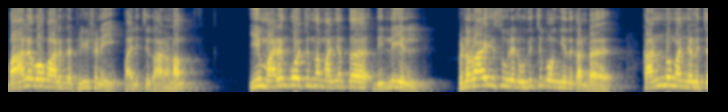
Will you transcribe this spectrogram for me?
ബാലഗോപാലന്റെ ഭീഷണി ഭരിച്ചു കാണണം. ഈ മരം കോച്ചുന്ന മഞ്ഞത്ത് ദില്ലിയിൽ പിണറായി സൂര്യൻ ഉദിച്ചു പൊങ്ങിയത് കണ്ട് കണ്ണു മഞ്ഞളിച്ച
